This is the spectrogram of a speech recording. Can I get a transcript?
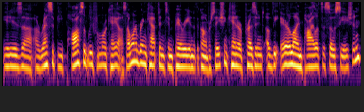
it is a, a, recipe possibly for more chaos. I want to bring Captain Tim Perry into the conversation, Canada President of the Airline Pilots Association,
